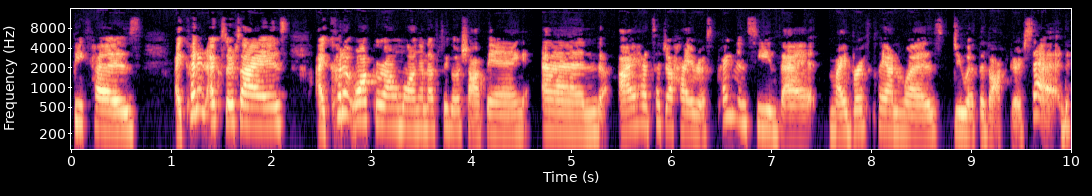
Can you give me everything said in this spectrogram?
because I couldn't exercise. I couldn't walk around long enough to go shopping. And I had such a high risk pregnancy that my birth plan was do what the doctor said.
